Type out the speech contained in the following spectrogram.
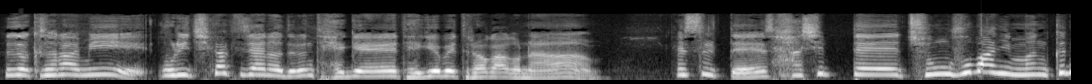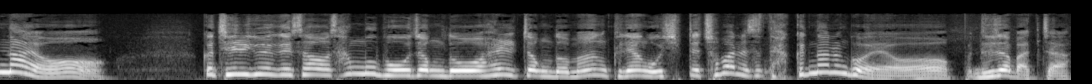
그러니까 그 사람이 우리 시각 디자이너들은 대개 대기업에 들어가거나 했을 때 40대 중후반이면 끝나요. 그러니까 제1교육에서 상무보호 정도 할 정도면 그냥 50대 초반에서 다 끝나는 거예요. 늦어봤자.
